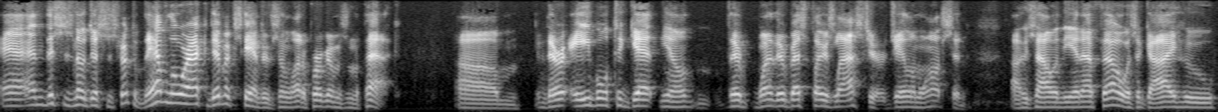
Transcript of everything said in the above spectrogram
and, and this is no disrespect, they have lower academic standards than a lot of programs in the Pac. Um, they're able to get you know they're one of their best players last year, Jaylen Watson uh, who's now in the NFL, was a guy who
